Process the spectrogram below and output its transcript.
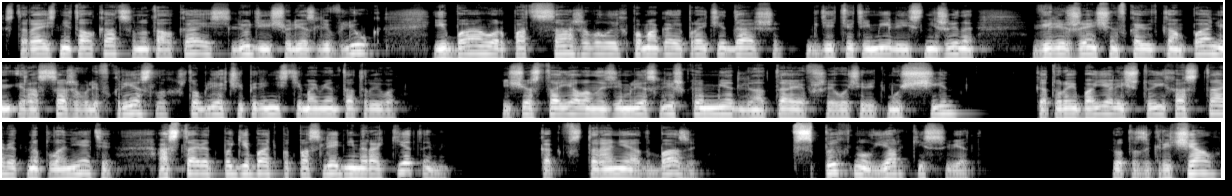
Стараясь не толкаться, но толкаясь, люди еще лезли в люк, и Бауэр подсаживала их, помогая пройти дальше, где тетя Миля и Снежина вели женщин в кают-компанию и рассаживали в креслах, чтобы легче перенести момент отрыва. Еще стояла на земле слишком медленно таявшая очередь мужчин, которые боялись, что их оставят на планете, оставят погибать под последними ракетами, как в стороне от базы вспыхнул яркий свет — кто-то закричал,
